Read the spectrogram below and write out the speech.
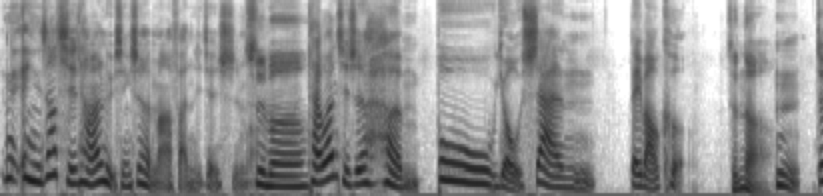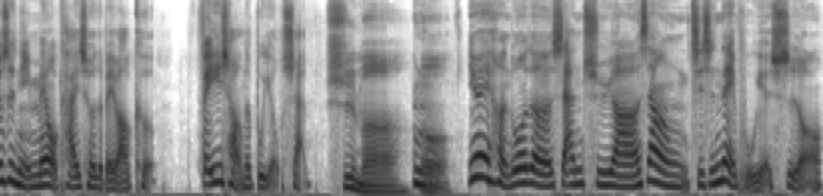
你你知道，其实台湾旅行是很麻烦的一件事吗？是吗？台湾其实很不友善背包客，真的。嗯，就是你没有开车的背包客，非常的不友善。是吗？嗯，因为很多的山区啊，像其实内埔也是哦，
